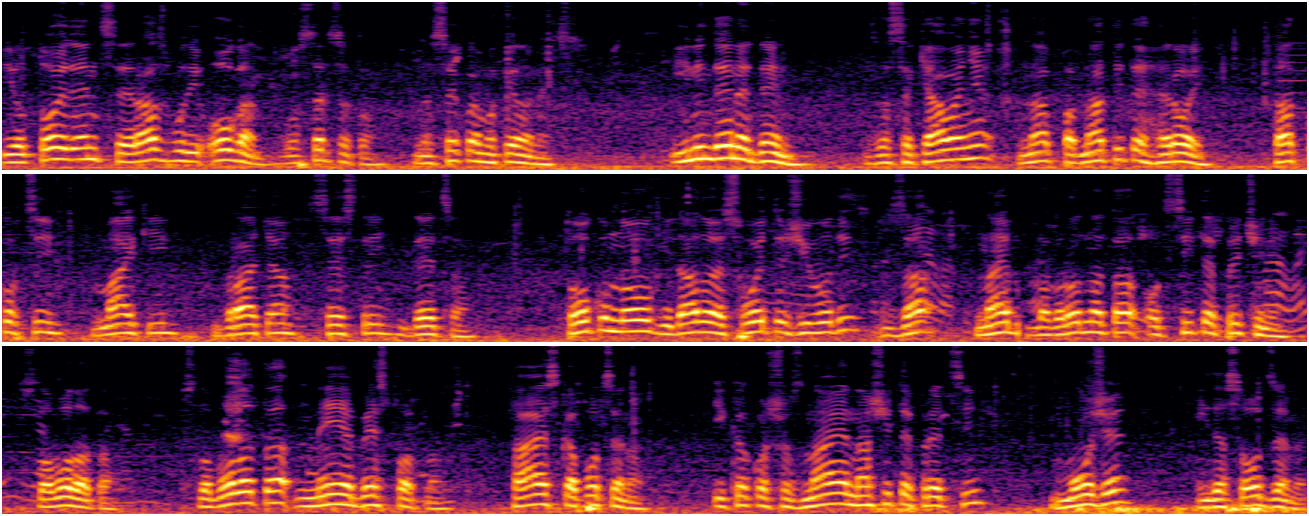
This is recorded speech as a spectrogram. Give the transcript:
и од тој ден се разбуди оган во срцето на секој македонец. Илинден е ден за сеќавање на паднатите херои, татковци, мајки, браќа, сестри, деца. Толку многу ги дадоа своите животи за најблагородната од сите причини – слободата. Слободата не е бесплатна, таа е скапоцена и како што знае нашите предци, може и да се одземе.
